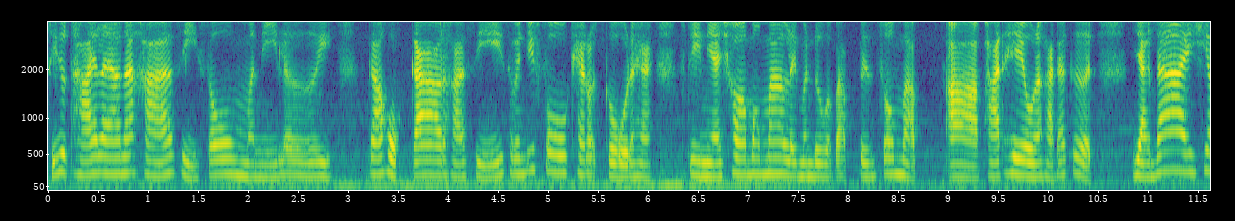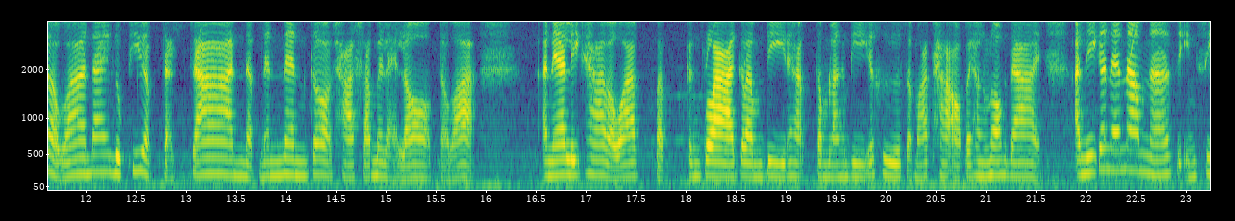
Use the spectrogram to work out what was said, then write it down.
สีสุดท้ายแล้วนะคะ สีส้มอันนี้เลย 969 นะคะ สี 24 Carat Gold นะคะ สีเนี้ยชอบมาก ๆ เลยมันดูแบบเป็นส้มแบบอ่าพาสเทลนะคะ ถ้าเกิดอยากได้ที่แบบว่าได้ลุคที่แบบจัดจ้านแบบแน่น ๆ ก็ทาซ้ำไปหลายรอบแต่ว่า อันนี้ลิกทาแบบว่าแบบกลางๆกำลังดีนะคะกำลังดีก็คือสามารถทาออกไปข้างนอกได้ อันนี้ก็แนะนำนะสีสี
